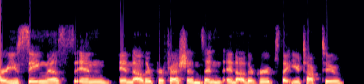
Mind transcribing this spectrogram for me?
are you seeing this in in other professions and in other groups that you talk to?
